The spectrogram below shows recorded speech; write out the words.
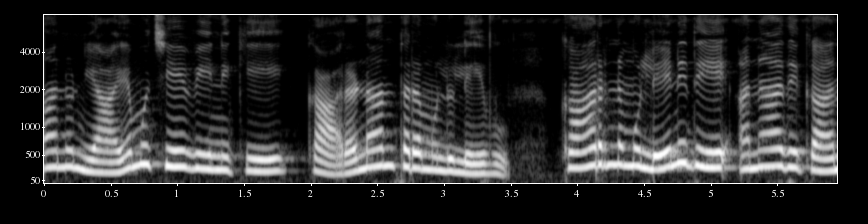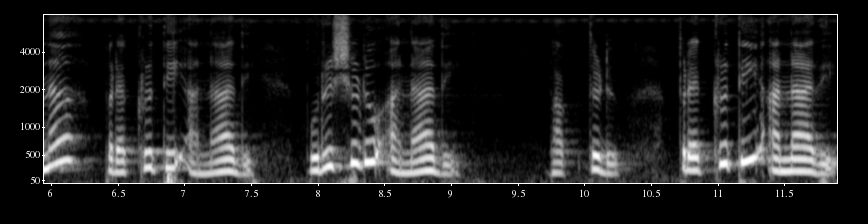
అను న్యాయము చేవీనికి కారణాంతరములు లేవు. కారణము లేనిది అనాది కాన ప్రకృతి అనాది పురుషుడు అనాది భక్తుడు ప్రకృతి అనాది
